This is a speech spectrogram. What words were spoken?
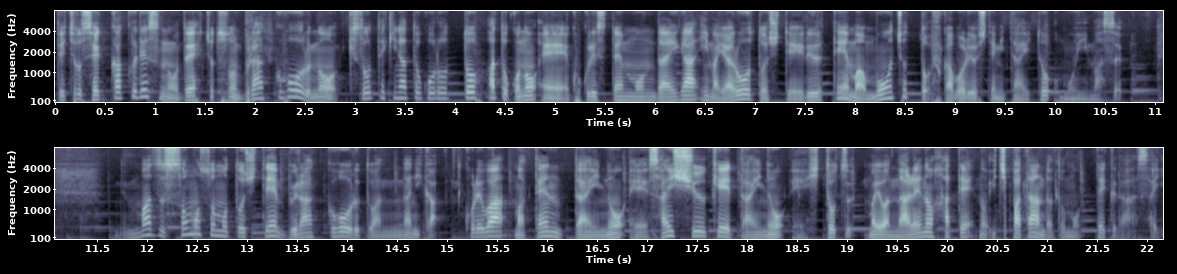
で、ちょっとせっかくですので、ちょっとそのブラックホールの基礎的なところと、あとこの、えー、国立天文台が今やろうとしているテーマをもうちょっと深掘りをしてみたいと思います。まずそもそもとしてブラックホールとは何か。これは、まあ、天体の、えー、最終形態の、えー、一つ、まあ、要は慣れの果ての1パターンだと思ってください。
